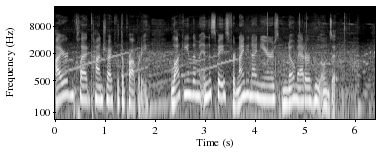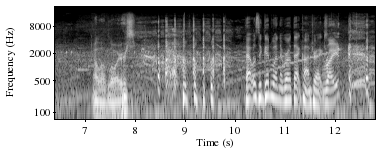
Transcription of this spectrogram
ironclad contract with the property, locking them in the space for 99 years, no matter who owns it. I love lawyers. That was a good one that wrote that contract. Right?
